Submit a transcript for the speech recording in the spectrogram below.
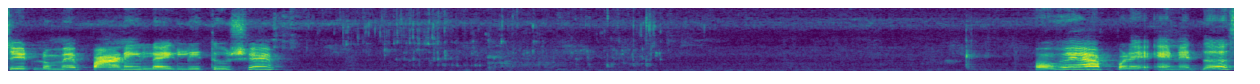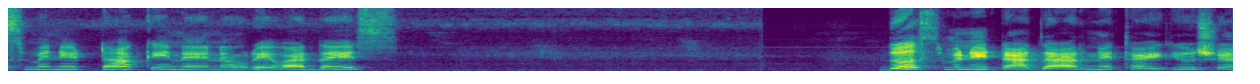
જેટલું મેં પાણી લઈ લીધું છે. હવે આપણે એને દસ મિનિટ ઢાંકીને એને હું રહેવા દઈશ. દસ મિનિટ આ દાળને થઈ ગયું છે.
